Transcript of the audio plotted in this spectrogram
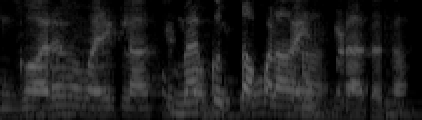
गौरव हमारी क्लास के मैं कुत्ता पढ़ाता। पढ़ाता था।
